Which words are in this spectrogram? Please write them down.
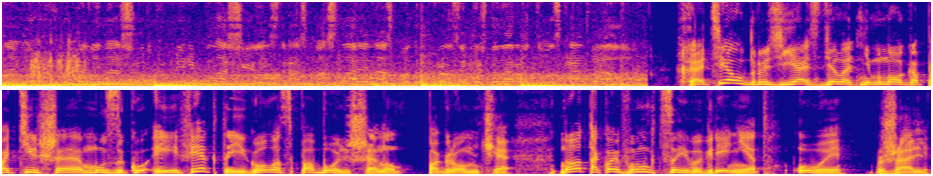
Наверху они на шутку переполошились, раз послали нас под угрозой международного скандала. Хотел, друзья, сделать немного потише музыку и эффекты, и голос побольше, ну, погромче. Но такой функции в игре нет. Увы, жаль.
